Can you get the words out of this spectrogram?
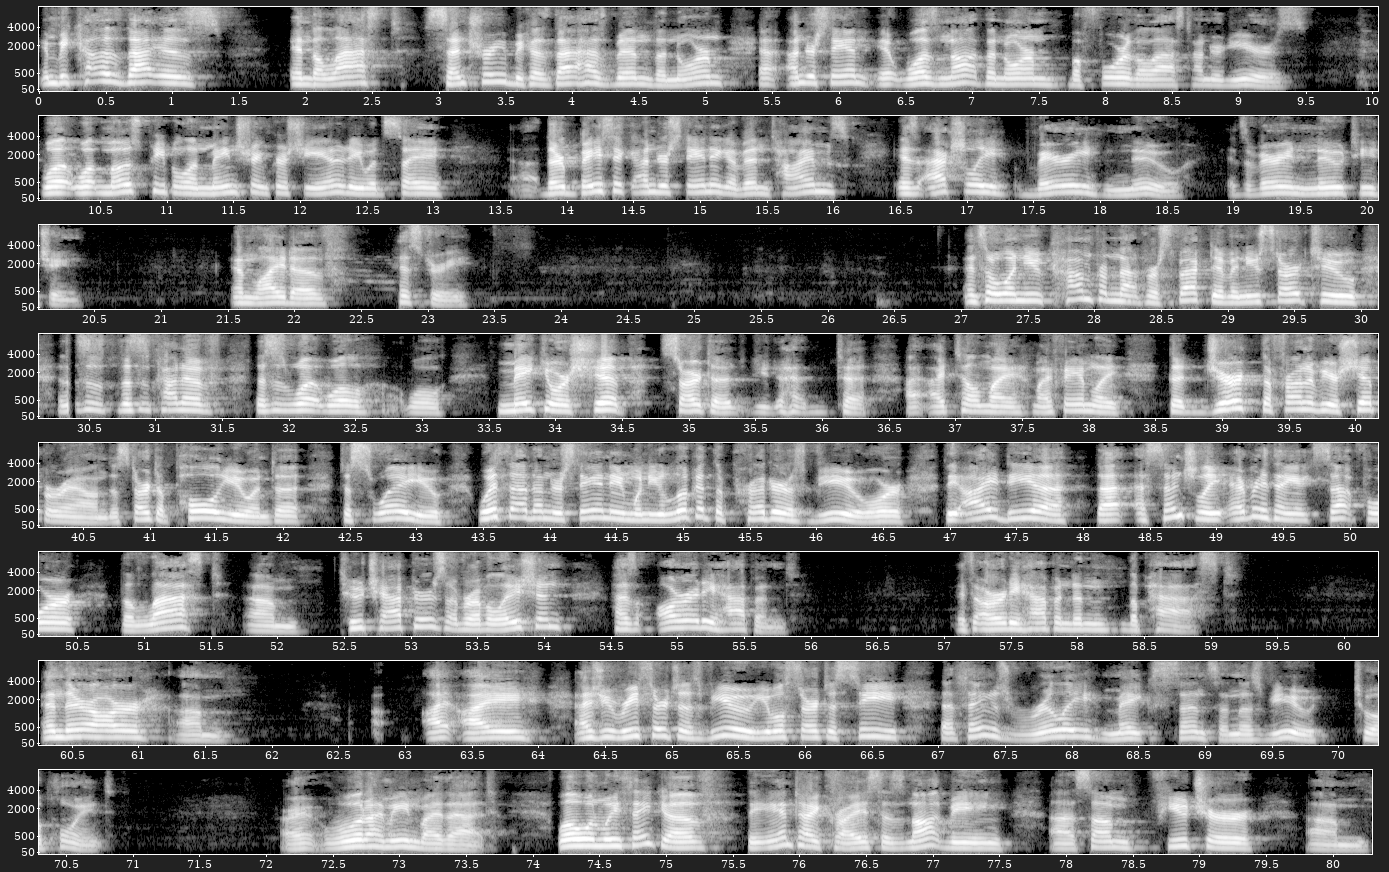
And because that is in the last century, because that has been the norm, uh, understand it was not the norm before the last hundred years. What, what most people in mainstream Christianity would say, uh, their basic understanding of end times is actually very new. It's a very new teaching in light of history. And so when you come from that perspective and you start to this is this is kind of this is what will will make your ship start to to I, I tell my my family to jerk the front of your ship around, to start to pull you and to, to sway you. With that understanding, when you look at the preterist view or the idea that essentially everything except for the last um, two chapters of Revelation has already happened. It's already happened in the past. And there are, um, I, I, as you research this view, you will start to see that things really make sense in this view to a point. All right, what do I mean by that? Well, when we think of the Antichrist as not being uh, some future um,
